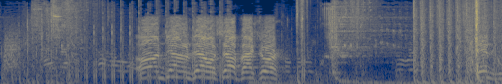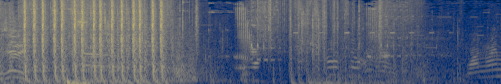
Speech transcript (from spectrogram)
Access tunnel Oh, I'm down, I'm down. What's up? Back door. police. In, he's in it. Hostile erased. One I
